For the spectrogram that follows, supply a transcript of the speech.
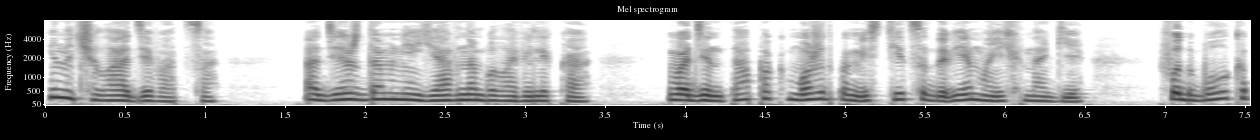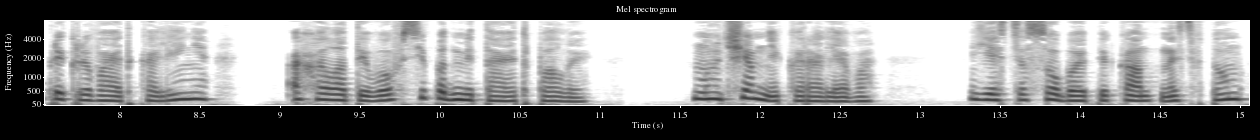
и начала одеваться — Одежда мне явно была велика. В один тапок может поместиться две моих ноги. Футболка прикрывает колени, а халат и вовсе подметает полы. Ну чем не королева? Есть особая пикантность в том,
